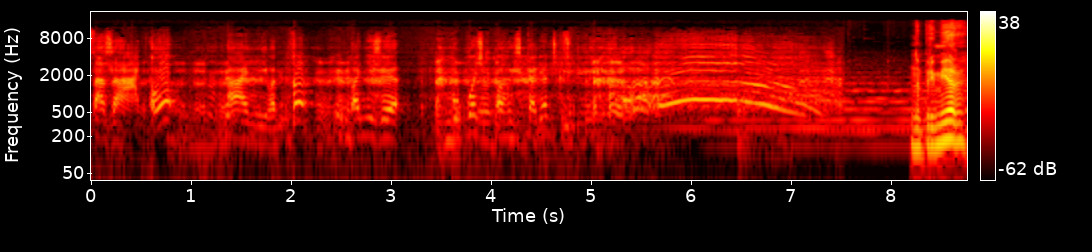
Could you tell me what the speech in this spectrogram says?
Сажать. Оп! Они вот оп, пониже пупочка, повыше коленочка. Например,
